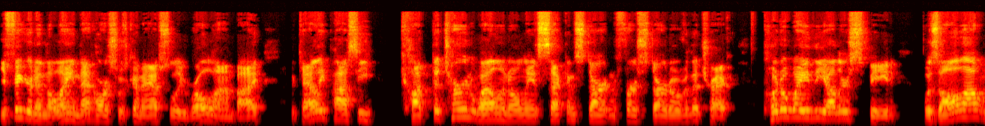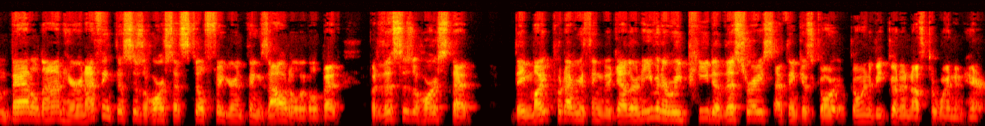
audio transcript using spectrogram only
you figured in the lane that horse was going to absolutely roll on by. The Golly Posse cut the turn well and only its second start and first start over the track, put away the other speed, was all out and battled on here. And I think this is a horse that's still figuring things out a little bit. But this is a horse that they might put everything together, and even a repeat of this race, I think, is go- going to be good enough to win in here.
